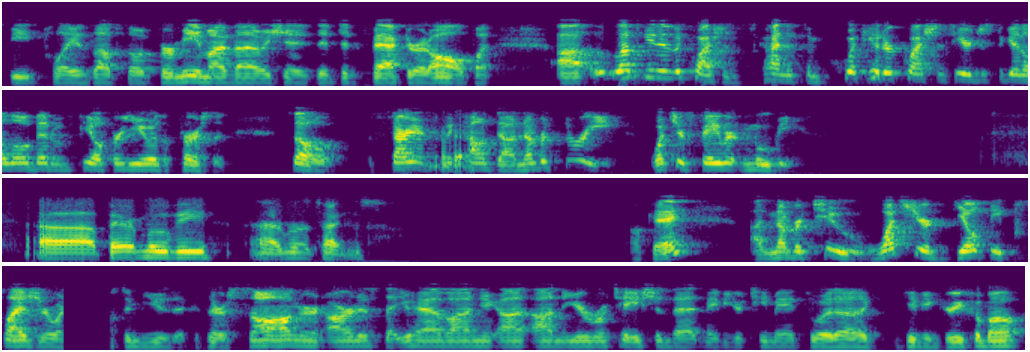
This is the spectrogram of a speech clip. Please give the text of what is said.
speed plays up. So for me, my evaluation it didn't factor at all. But uh, let's get into the questions. Kind of some quick hitter questions here, just to get a little bit of a feel for you as a person. So starting the okay. countdown, number three. What's your favorite movie? Uh, favorite movie, uh, Run of Titans. Okay. Uh, number two, what's your guilty pleasure when it comes to music? Is there a song or an artist that you have on your on, on your rotation that maybe your teammates would uh, give you grief about?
